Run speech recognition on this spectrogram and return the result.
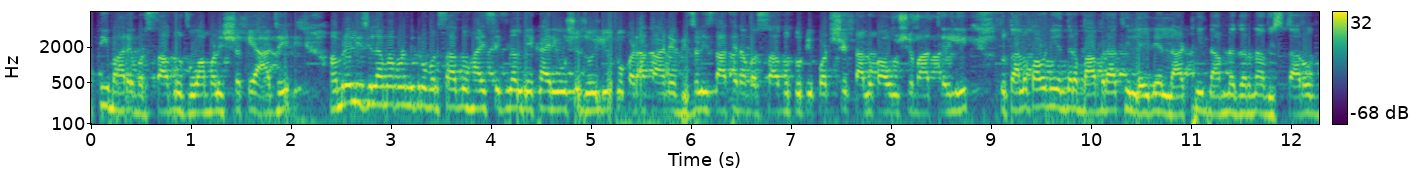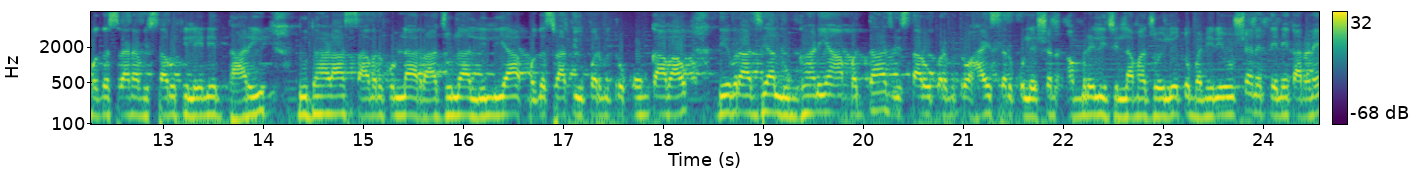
અતિ ભારે વરસાદો જોવા મળી શકે. આજે અમરેલી જિલ્લામાં પણ મિત્રો વરસાદનું હાઈ સિગ્નલ દેખાઈ રહ્યું છે. જોઈ લ્યો તો કડાકા અને વીજળી સાથેના વરસાદો તૂટી પડશે. તાલુકાઓ વિશે વાત કરી લઈએ તો તાલુકાઓની અંદર બાબરાથી લઈને લાઠી, દામનગરના વિસ્તારો, બગસરાના વિસ્તારોથી લઈને ધારી, દુધાળા, સાવરકુંડલા, રાજુલા, લીલિયા, બગસરાથી ઉપર મિત્રો કોંકાવાવ, દેવરાજિયા, લુંઘાણિયા, આ બધા જ વિસ્તારો ઉપર મિત્રો હાઈ સર્ક્યુલેશન અમરેલી જિલ્લામાં જોઈ લો તો બની રહ્યું છે અને તેને કારણે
